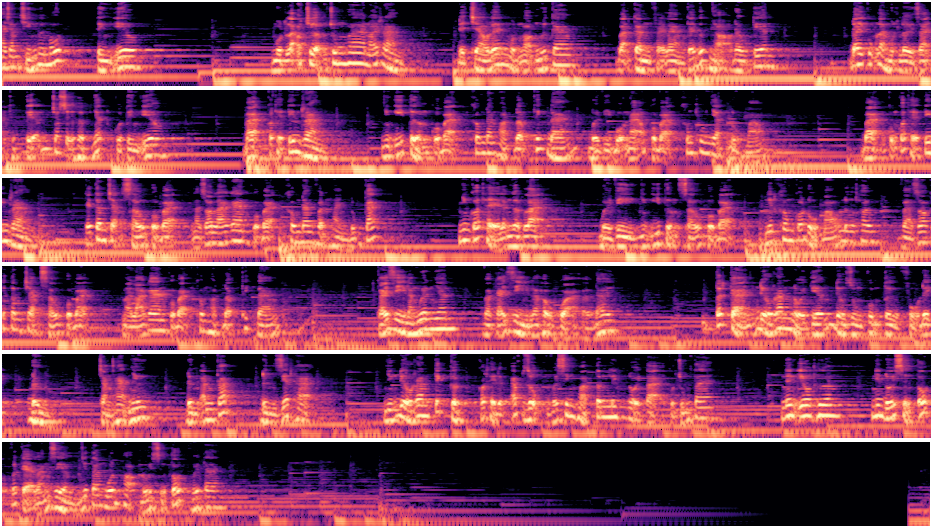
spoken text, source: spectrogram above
291 Tình yêu Một lão trượng Trung Hoa nói rằng để trèo lên một ngọn núi cao, bạn cần phải làm cái bước nhỏ đầu tiên. Đây cũng là một lời dạy thực tiễn cho sự hợp nhất của tình yêu. Bạn có thể tin rằng những ý tưởng của bạn không đang hoạt động thích đáng bởi vì bộ não của bạn không thu nhận đủ máu bạn cũng có thể tin rằng cái tâm trạng xấu của bạn là do lá gan của bạn không đang vận hành đúng cách. Nhưng có thể là ngược lại, bởi vì những ý tưởng xấu của bạn nên không có đủ máu lưu thông và do cái tâm trạng xấu của bạn mà lá gan của bạn không hoạt động thích đáng. Cái gì là nguyên nhân và cái gì là hậu quả ở đây? Tất cả những điều răn nổi tiếng đều dùng cụm từ phủ định, đừng. Chẳng hạn như đừng ăn cắp, đừng giết hại. Những điều răn tích cực có thể được áp dụng với sinh hoạt tâm linh nội tại của chúng ta. Nên yêu thương, nên đối xử tốt với kẻ láng giềng như ta muốn họ đối xử tốt với ta.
